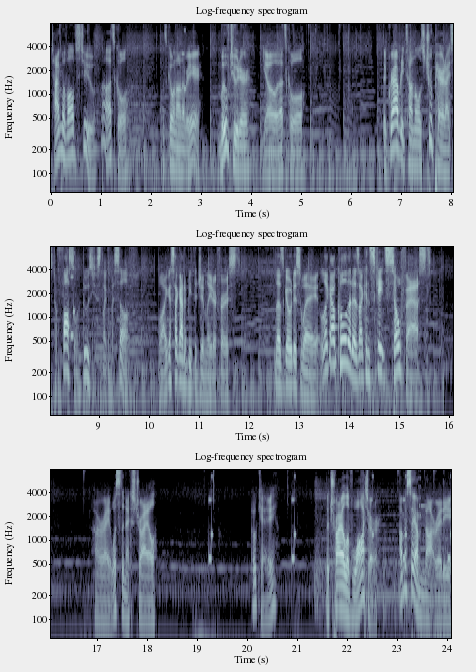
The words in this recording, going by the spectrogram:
Time evolves too. Oh, that's cool. What's going on over here? Move tutor. Yo, that's cool. The gravity tunnel is true paradise to fossil enthusiasts like myself. Well, I guess I gotta beat the gym leader first. Let's go this way. Look how cool that is. I can skate so fast. All right, what's the next trial? Okay. The Trial of Water. I'm gonna say I'm not ready.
